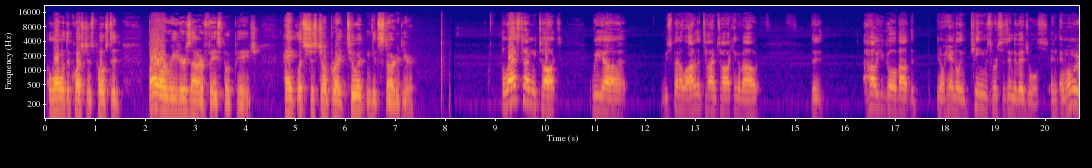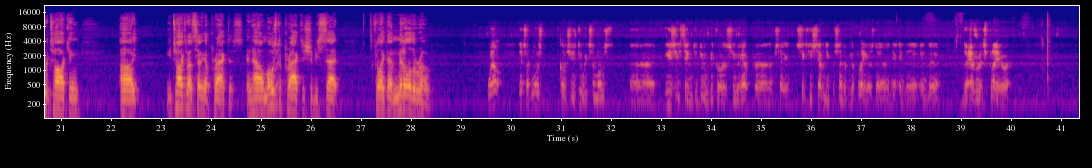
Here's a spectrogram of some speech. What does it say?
along with the questions posted by our readers on our Facebook page. Hank, let's just jump right to it and get started here. The last time we talked, we uh, we spent a lot of the time talking about the how you go about the you know handling teams versus individuals, and and when we were talking, uh, you talked about setting up practice and how most of practice should be set for like that middle of the road. Well, that's what most coaches do. It's the most uh, easy thing to do because you have, uh, let me say, 60 70% of your players there in the, in the, in the, the average player.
